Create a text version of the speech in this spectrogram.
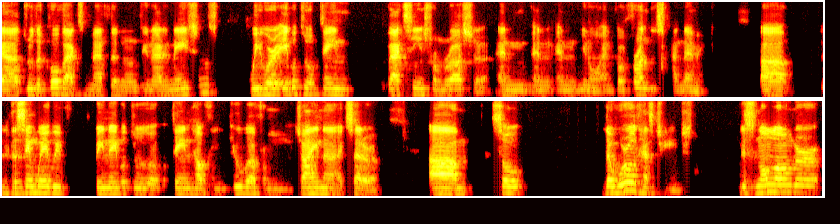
uh, through the COVAX method on the United Nations, we were able to obtain vaccines from Russia and, and, and, you know, and confront this pandemic. Uh, the same way we've been able to obtain help from Cuba, from China, etc. Um, so the world has changed. This is no longer,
